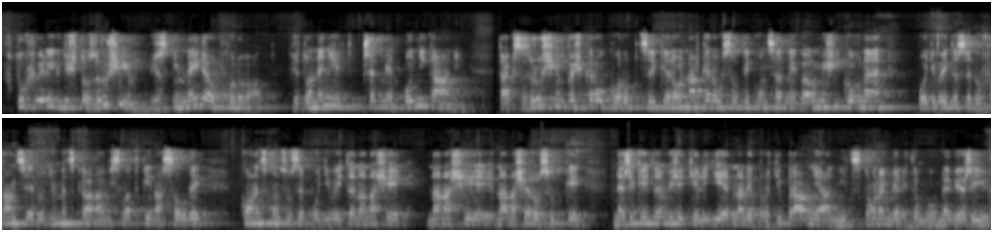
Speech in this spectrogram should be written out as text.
v tu chvíli, když to zruším, že s tím nejde obchodovat, že to není předmět podnikání, tak zruším veškerou korupci, kterou, na kterou jsou ty koncerny velmi šikovné. Podívejte se do Francie, do Německa na výsledky, na soudy. Konec konců se podívejte na, naši, na, naši, na naše rozsudky. Neříkejte mi, že ti lidi jednali protiprávně a nic z toho neměli. Tomu nevěří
